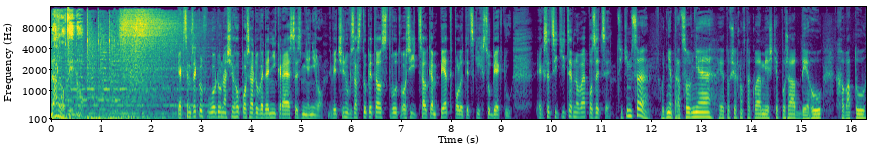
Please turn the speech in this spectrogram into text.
Na rovinu. Jak jsem řekl v úvodu našeho pořadu, vedení kraje se změnilo. Většinu v zastupitelstvu tvoří celkem pět politických subjektů. Jak se cítíte v nové pozici? Cítím se hodně pracovně, je to všechno v takovém ještě pořád běhu, chvatu,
